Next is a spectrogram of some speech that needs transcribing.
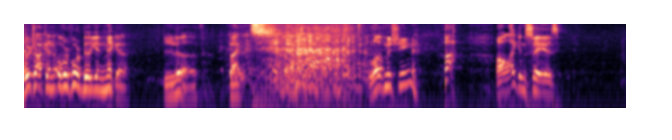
We're talking over 4 billion mega love bytes. Love machine? Ha! All I can say is.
